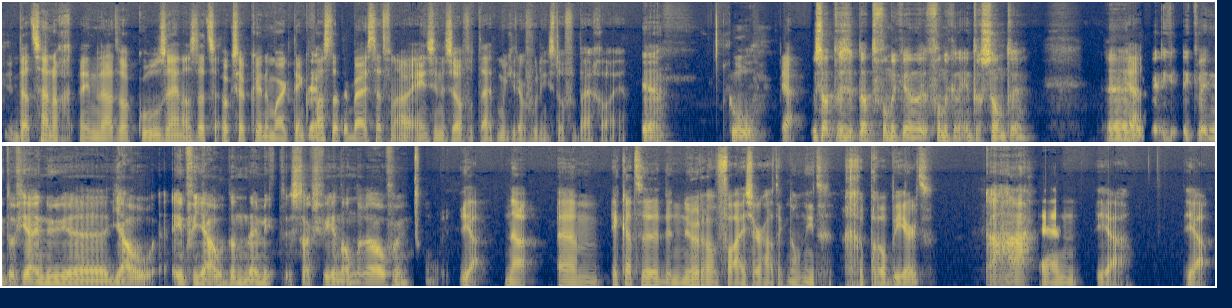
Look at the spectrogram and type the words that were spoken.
Dat zou nog inderdaad wel cool zijn als dat ook zou kunnen. Maar ik denk vast dat erbij staat van oh, eens in de zoveel tijd moet je daar voedingsstoffen bij gooien. Ja, cool. Ja. Dus dat, is, dat vond, ik een, vond ik een interessante. Uh, ja. ik, ik, weet niet of jij nu uh, jou, een van jou, dan neem ik straks weer een andere over. Ja, nou, um, ik had de, de Neurovisor had ik nog niet geprobeerd. Aha. En ja, ja.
